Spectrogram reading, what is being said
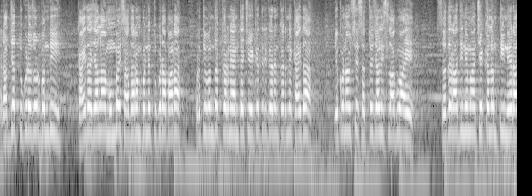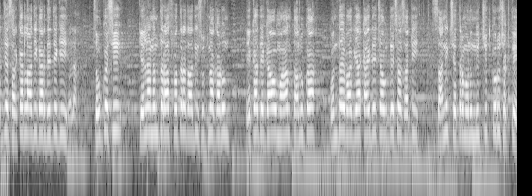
राज्यात तुकडेजोड बंदी कायदा ज्याला मुंबई साधारणपणे तुकडा पाडा प्रतिबंधक करणे आणि त्याचे एकत्रीकरण करणे कायदा एकोणावीसशे सत्तेचाळीस लागू आहे. सदर अधिनियमाचे कलम तीन हे राज्य सरकारला अधिकार देते की चौकशी केल्यानंतर राजपत्रात आधी सूचना काढून एखादे गाव महाल तालुका कोणताही भाग या कायद्याच्या उद्देशासाठी स्थानिक क्षेत्र म्हणून निश्चित करू शकते.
